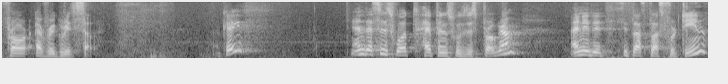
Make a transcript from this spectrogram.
for every grid cell. Okay? And this is what happens with this program. I needed C++ 14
